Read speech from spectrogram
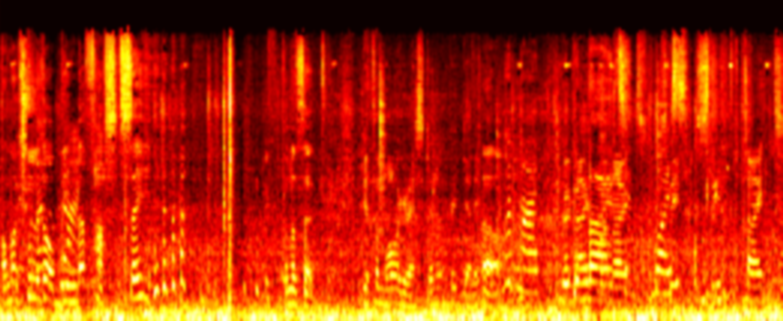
Om man skulle ta och binda fast sig. På något sätt. Tar magväskan och bygga lite. Ja. Good night. Good Good night. night. Good night. Boys. Sleep, sleep tight.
